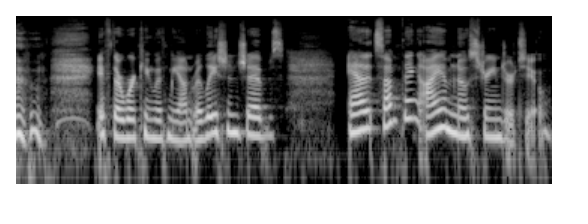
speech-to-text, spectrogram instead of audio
if they're working with me on relationships, and it's something I am no stranger to.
